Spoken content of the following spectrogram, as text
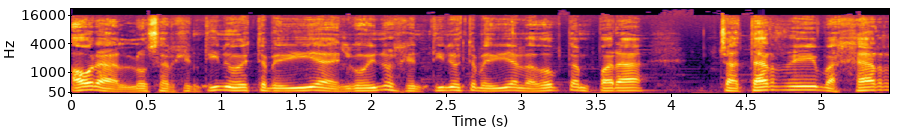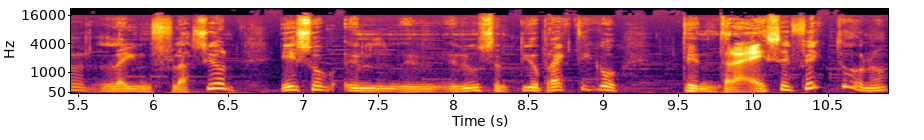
Ahora, los argentinos esta medida, el gobierno argentino esta medida la adoptan para tratar de bajar la inflación. Eso, en un sentido práctico, ¿Tendrá ese efecto o no?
